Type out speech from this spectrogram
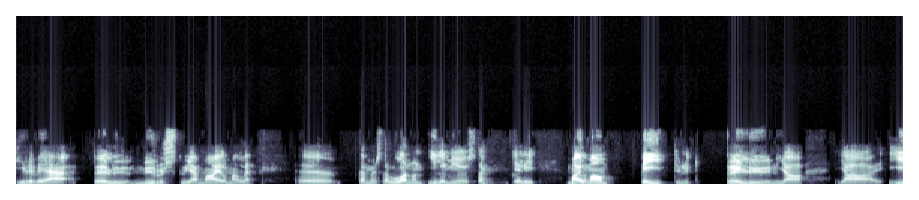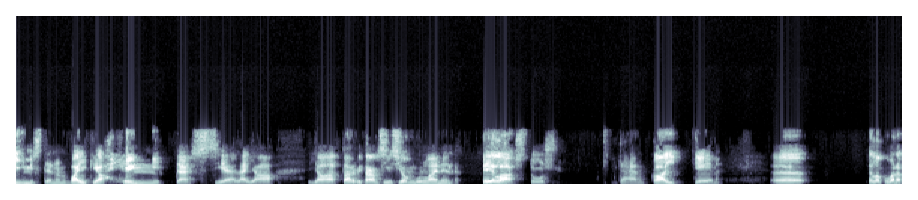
hirveää pölymyrskyjä maailmalle tämmöistä luonnon ilmiöistä. Eli maailma on peittynyt pölyyn ja, ja ihmisten on vaikea hengittää siellä ja, ja tarvitaan siis jonkunlainen pelastus tähän kaikkeen. Ö, elokuvan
